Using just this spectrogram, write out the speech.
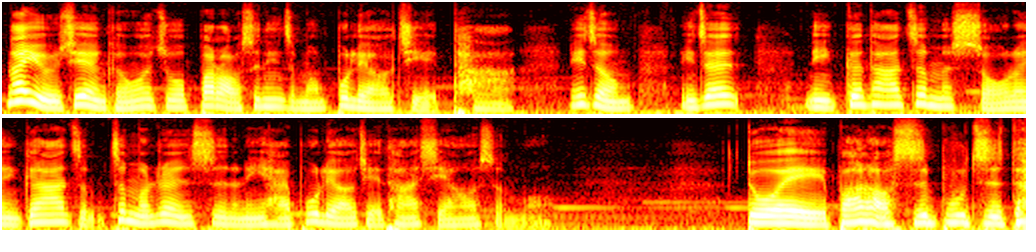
那有些人可能会说：“包老师，你怎么不了解他？你怎么你在你跟他这么熟了，你跟他怎么这么认识了，你还不了解他想要什么？”对，包老师不知道，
